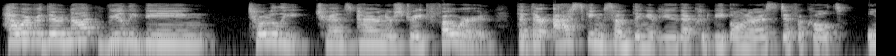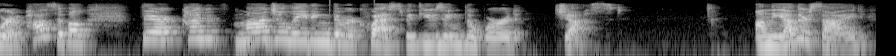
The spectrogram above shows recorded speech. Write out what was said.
However, they're not really being totally transparent or straightforward that they're asking something of you that could be onerous, difficult, or impossible. They're kind of modulating the request with using the word just. On the other side,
